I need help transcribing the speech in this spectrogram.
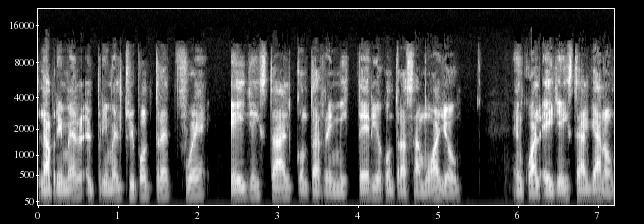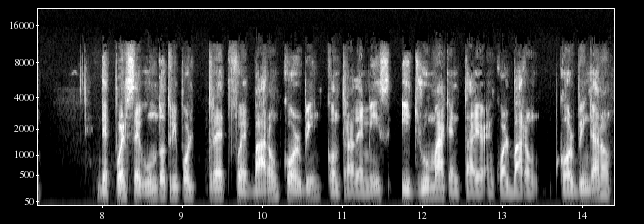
La primer, el primer triple threat fue AJ Styles contra Rey Misterio contra Samoa Joe, en cual AJ Styles ganó. Después el segundo triple threat fue Baron Corbin contra The Miz y Drew McIntyre, en cual Baron Corbin ganó.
